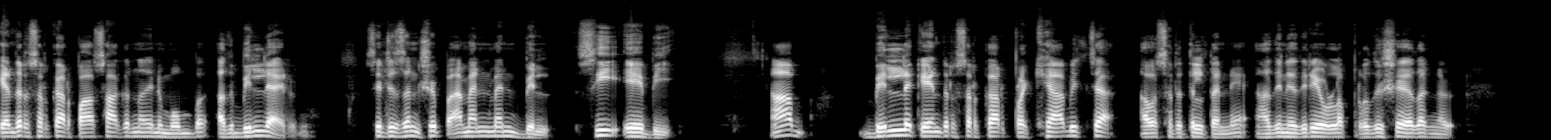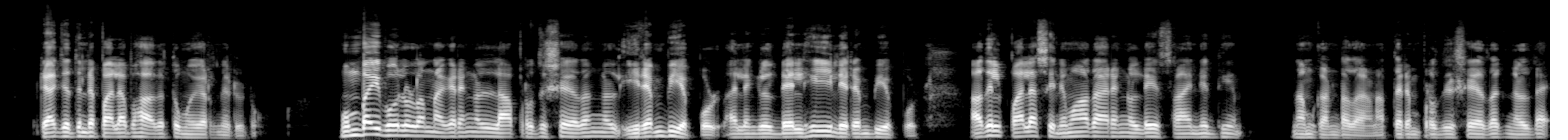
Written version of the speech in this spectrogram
കേന്ദ്ര സർക്കാർ പാസ്സാക്കുന്നതിന് മുമ്പ് അത് ബില്ലായിരുന്നു. സിറ്റിസൺഷിപ്പ് അമെൻമെന്റ് ബിൽ സി എ ബി. ആ ബില്ല് കേന്ദ്ര സർക്കാർ പ്രഖ്യാപിച്ച അവസരത്തിൽ തന്നെ അതിനെതിരെയുള്ള പ്രതിഷേധങ്ങൾ രാജ്യത്തിന്റെ പല ഭാഗത്തും ഉയർന്നിരുന്നു. മുംബൈ പോലുള്ള നഗരങ്ങളിൽ ആ പ്രതിഷേധങ്ങൾ ഇരമ്പിയപ്പോൾ അല്ലെങ്കിൽ ഡൽഹിയിൽ ഇരമ്പിയപ്പോൾ അതിൽ പല സിനിമാ താരങ്ങളുടെയും സാന്നിധ്യം നാം കണ്ടതാണ്. അത്തരം പ്രതിഷേധങ്ങളുടെ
